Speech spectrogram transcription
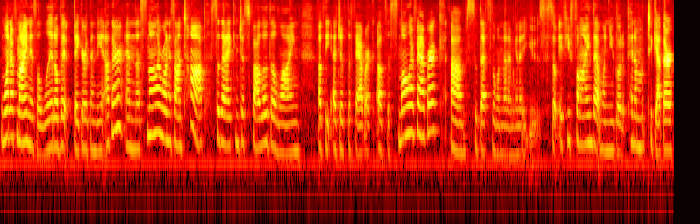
One of mine is a little bit bigger than the other and the smaller one is on top so that I can just follow the line of the edge of the fabric of the smaller fabric. Um, so that's the one that I'm going to use. So if you find that when you go to pin them together,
